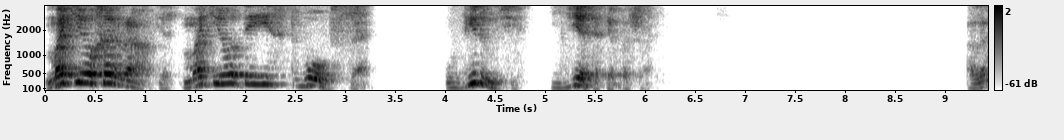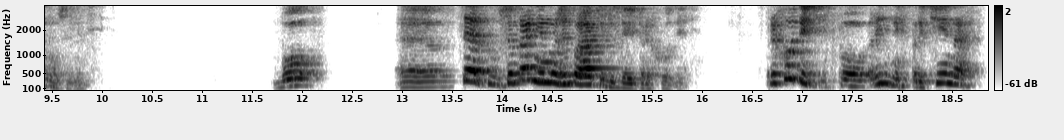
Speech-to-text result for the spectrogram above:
Мать його характер, мать його теїство все. У віруючих є таке бажання. Але може не всі. Бо е, в церкву, в собрання може багато людей приходить. Приходить по різних причинах.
